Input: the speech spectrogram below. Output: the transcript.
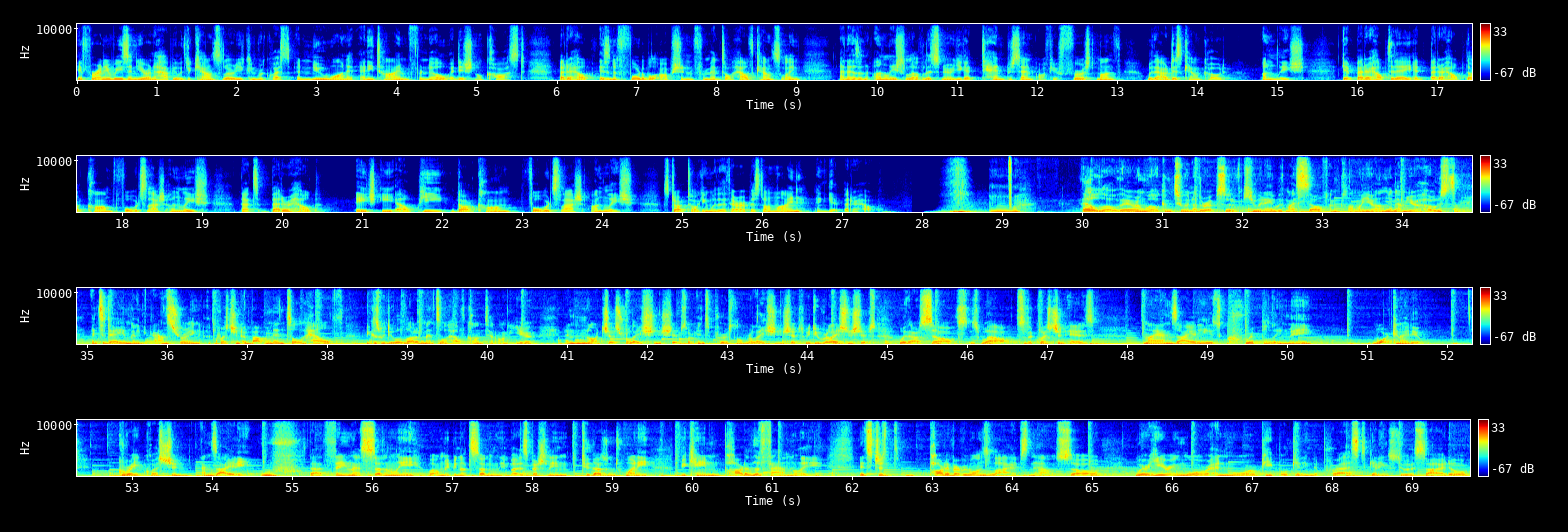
If for any reason you're unhappy with your counselor, you can request a new one at any time for no additional cost. BetterHelp is an affordable option for mental health counseling, and as an Unleash Love listener, you get 10% off your first month with our discount code UNLEASH. Get BetterHelp today at betterhelp.com forward slash unleash. That's BetterHelp, H-E-L-P dot com forward slash unleash. Start talking with a therapist online and get better help. Hello there, and welcome to another episode of Q&A with myself. I'm Clemo Young, and I'm your host. And today I'm going to be answering a question about mental health because we do a lot of mental health content on here, and not just relationships or interpersonal relationships. We do relationships with ourselves as well. So the question is, my anxiety is crippling me. What can I do? Great question. Anxiety. Oof, that thing that suddenly, well, maybe not suddenly, but especially in 2020, became part of the family. It's just part of everyone's lives now. So we're hearing more and more people getting depressed, getting suicidal.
